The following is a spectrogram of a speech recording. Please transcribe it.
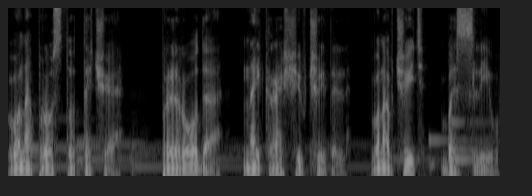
вона просто тече. Природа найкращий вчитель. Вона вчить без слів.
